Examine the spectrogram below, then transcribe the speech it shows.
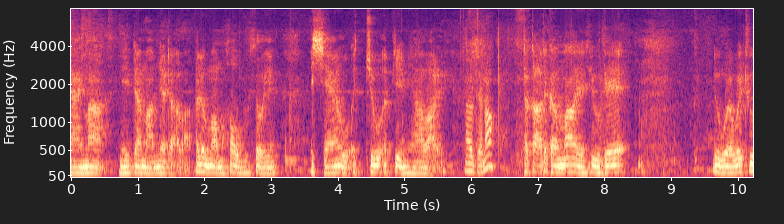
နိုင်မှနေတတ်မှမြတ်တာပါ။အဲ့လိုမှမဟုတ်ဘူးဆိုရင်အရှမ်းကိုအကျိုးအပြစ်များပါတယ်ဟုတ်တယ်နော်။တက္ကတက္ကမတွေယူတဲ့လူဝယ်ဝိထု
